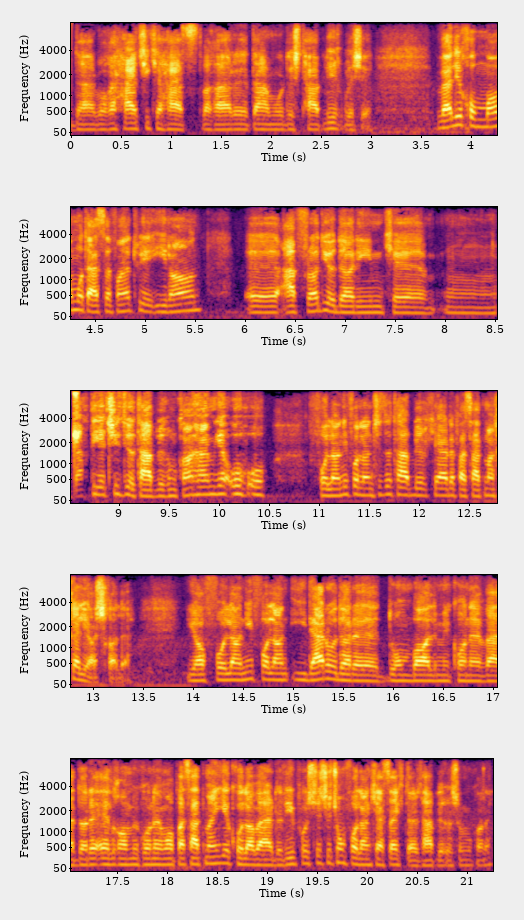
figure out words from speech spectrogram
در واقع هرچی که هست و قرار در موردش تبلیغ بشه. ولی خب ما متاسفانه توی ایران افرادی رو داریم که وقتی یه چیزی رو تبلیغ می‌کنن هم میگن اوه اوه فلانی فلان چیز رو تبلیغ کرده پس حتما خیلی آشغاله. یا فلانی فلان ایده رو داره دنبال می‌کنه و داره القا می‌کنه ما پس حتما یه کلاهبرداری پشتشه چون فلان کسک داره تبلیغش می‌کنه.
